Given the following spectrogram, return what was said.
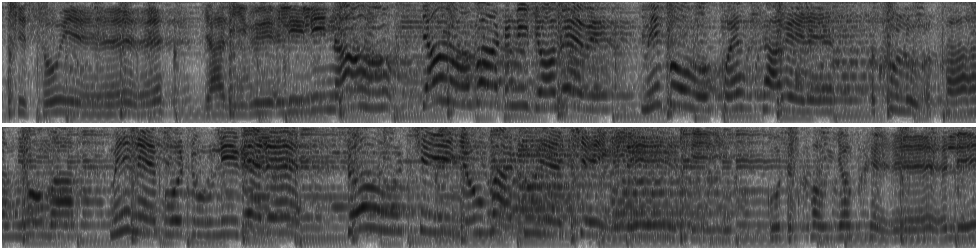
အချစ်ဆုံးရဲ့ရာသီတွေအလီလီနောင် လိုအခါမျိုးမှာမင်းနဲ့ကိုယ်တူနေခဲ့တဲ့တို့ချစ်ရင်ညုံမတို့ရဲ့ချိန်ကလေးစီကိုယ်တစ်ခေါက်ရောက်ခဲ့တယ်လေ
